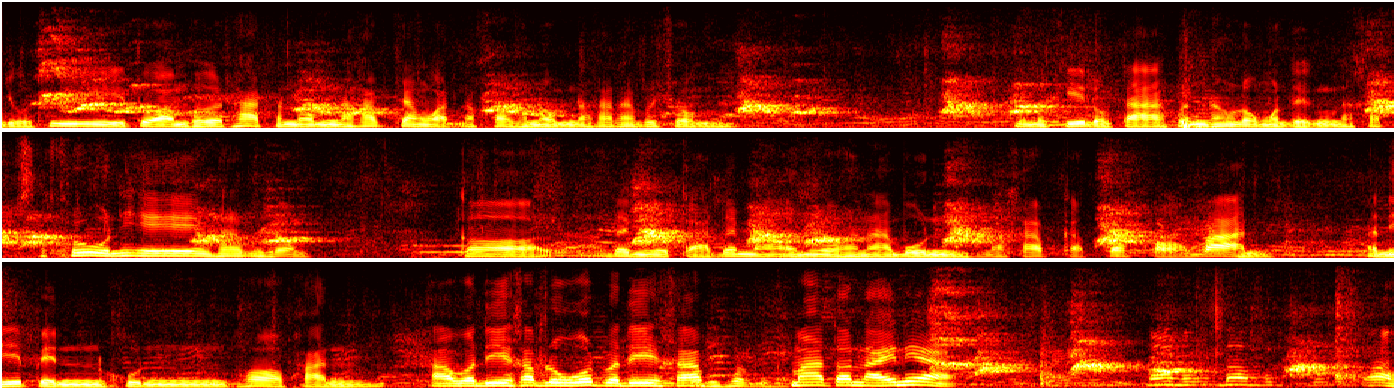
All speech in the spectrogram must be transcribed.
อยู่ที่ตัวอำเภอธาตุพนมนะครับ จังหวัดนครพนมนะครับท่านผู้ชมนี่เมื่อกี้หลวงตาเพิ่นทั้งลงมาถึงนะครับ สักครู่นี้เองครับท่านผู้ชมก็ได้มีโอกาสได้มาอนุโมทนาบุญนะครับ กับเจ้าของบ้าน อันนี้เป็นคุณพ่อพันธุ์อ่าสวัสดีครับลุงวุฒิสวัสดีครับ มาตอนไหนเนี่ยบ้ามึงบ้ามึงอ้าว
